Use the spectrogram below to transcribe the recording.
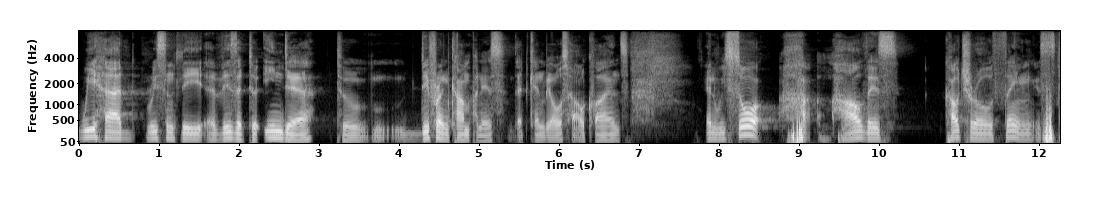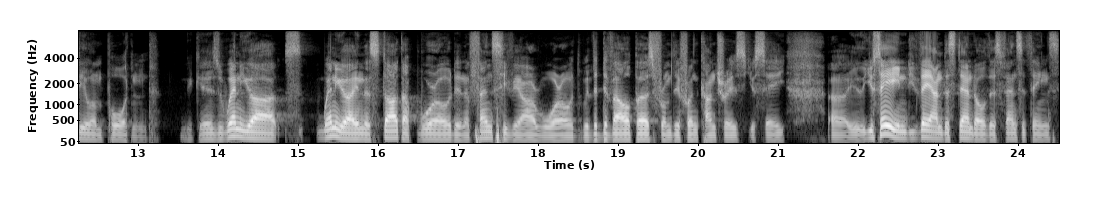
we had recently a visit to India to different companies that can be also our clients, and we saw how this cultural thing is still important because when you are when you are in the startup world in a fancy VR world with the developers from different countries, you say uh, you say they understand all these fancy things,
